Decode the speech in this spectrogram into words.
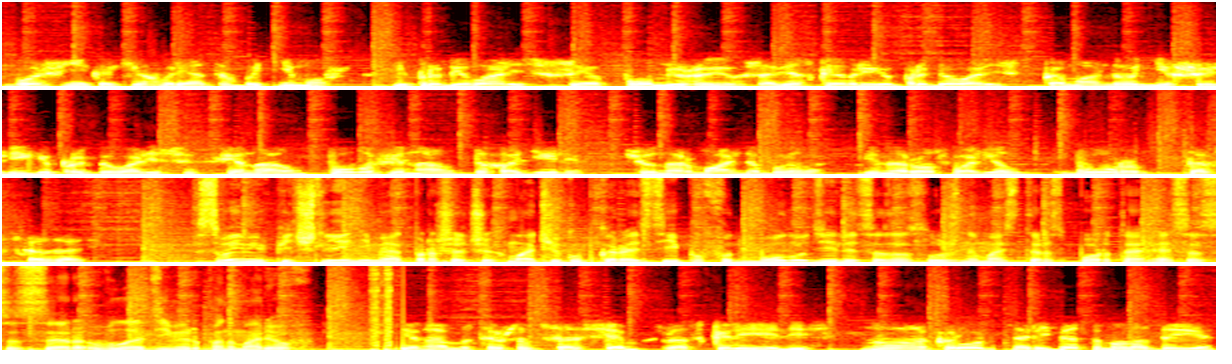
Больше никаких вариантов быть не может. И пробивались, я помню же, и в советское время пробивались в низшей лиге, пробивались в финал, в полуфинал доходили. Все нормально было. И народ валил буром, так сказать. Своими впечатлениями от прошедших матчей Кубка России по футболу делится заслуженный мастер спорта СССР Владимир Пономарев динамовцы что-то совсем расклеились. Ну, а кроме, ребята молодые,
